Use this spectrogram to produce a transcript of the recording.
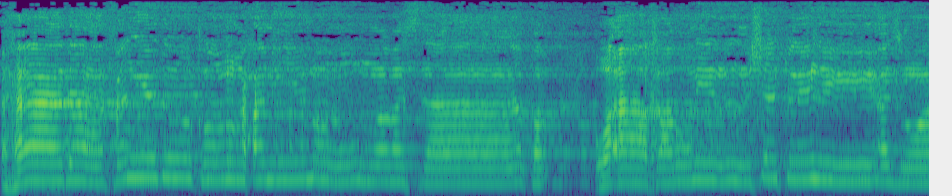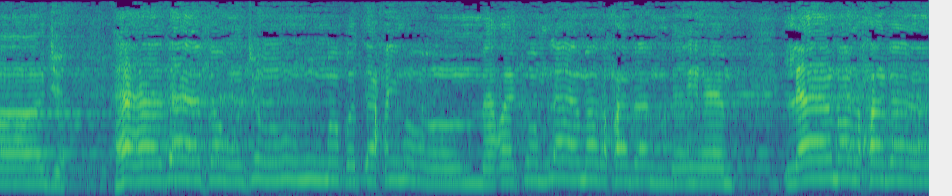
هذا فليذوقوا حميم وغساق وآخر من شكله أزواج. هذا فوج مقتحم معكم لا مرحبا بهم لا مرحبا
